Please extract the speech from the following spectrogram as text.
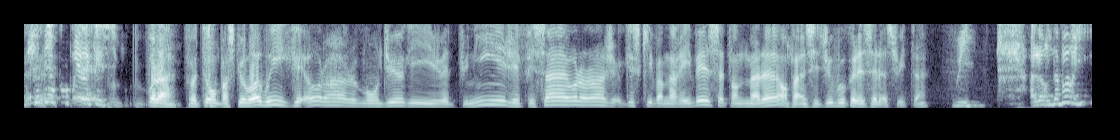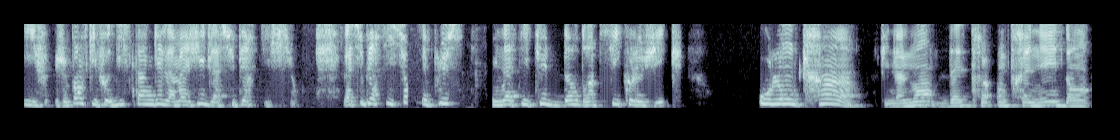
j'ai bien compris la question. Voilà, peut-on, parce que ouais, oui, oh là, le bon Dieu qui je vais être puni, j'ai fait ça, oh là là, qu'est-ce qui va m'arriver, sept ans de malheur, enfin, si tu vous connaissez la suite. Hein. Oui. Alors d'abord, je pense qu'il faut distinguer la magie de la superstition. La superstition, c'est plus une attitude d'ordre psychologique où l'on craint finalement d'être entraîné dans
